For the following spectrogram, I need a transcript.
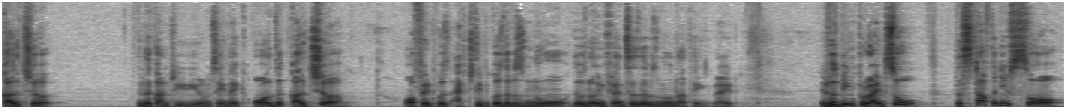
culture in the country. You know what i'm saying? Like all the culture of it was actually because there was no there was no influencers there was no nothing right? It was being provided. So the stuff that you saw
